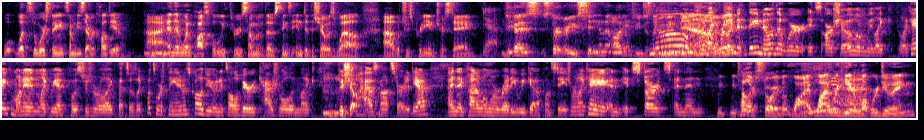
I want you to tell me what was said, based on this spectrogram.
wh- What's the worst thing that somebody's ever called you? Uh, and then, when possible, we threw some of those things into the show as well, uh, which was pretty interesting. Yeah. Did you guys start? Are you sitting in the audience? Or are you just like no, mingling? Yeah, like, we're they, like- kn- they know that we're it's our show, and we like we're like, hey, come on in. Like we had posters where like that says like, what's the worst thing anyone's called you, and it's all very casual and like Mm-hmm. the show has not started yet. And then kind of when we're ready, we get up on stage. We're like, hey, and it starts, and then We, we tell We- our story about why why we're here, what we're doing,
